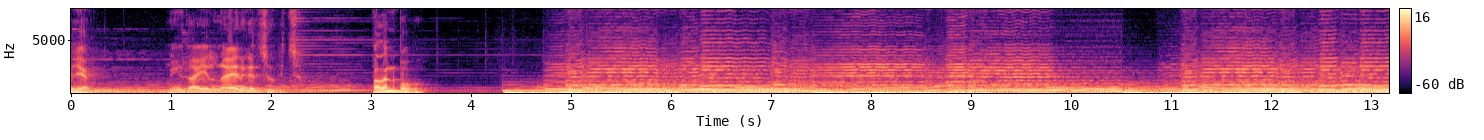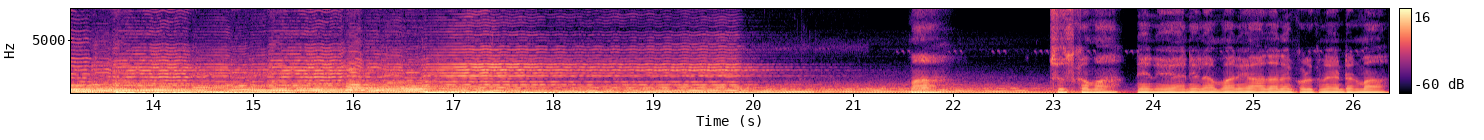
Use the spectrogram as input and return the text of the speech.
అయ్యా. మీ దాయిలు నాయన గారి చూపించు. పదండి బాబు. చూసుకోమా నేను అనిల్ అమ్మాని ఆదానే కొడుకునేంటమ్మా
